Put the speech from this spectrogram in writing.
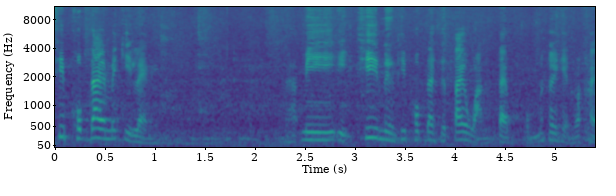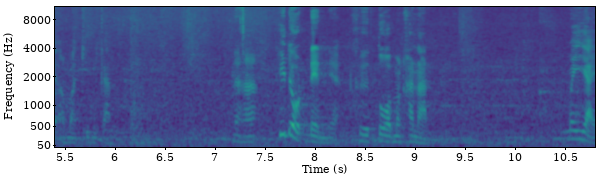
ที่พบได้ไม่กี่แหล่งนะมีอีกที่หนึ่งที่พบได้คือไต้หวัน แต่ผมไม่เคยเห็นว่าใครเอามากินกันนะฮะที่โดดเด่นเนี่ยคือตัวมันขนาด ไม่ใหญ่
